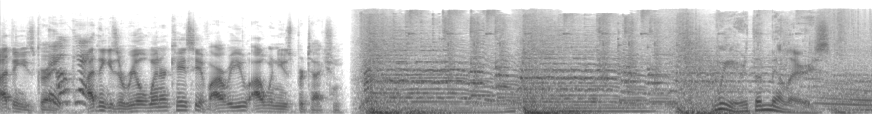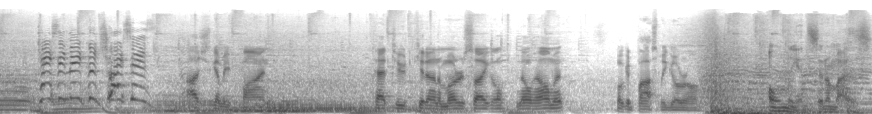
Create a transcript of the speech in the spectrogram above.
I think he's great. Okay. I think he's a real winner, Casey. If I were you, I wouldn't use protection. We're the Millers. Casey made good choices. Oh, she's gonna be fine. Tattooed kid on a motorcycle, no helmet. What could possibly go wrong? Only in cinemas.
